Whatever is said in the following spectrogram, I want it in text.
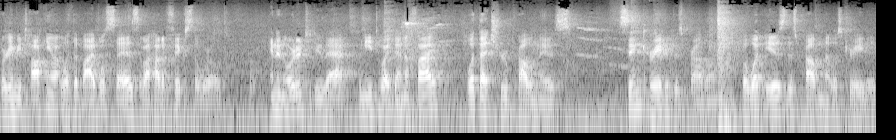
we're going to be talking about what the Bible says about how to fix the world. And in order to do that, we need to identify what that true problem is. Sin created this problem, but what is this problem that was created?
